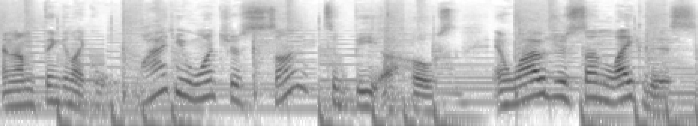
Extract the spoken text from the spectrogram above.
And I'm thinking, like, why do you want your son to be a host? And why would your son like this?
